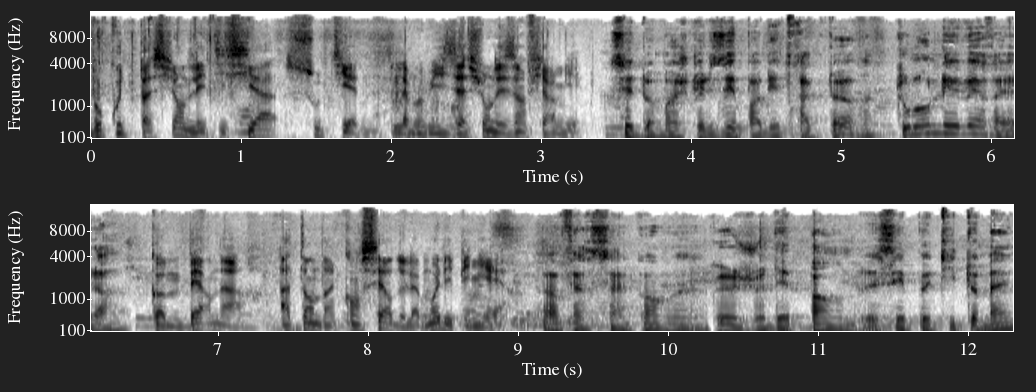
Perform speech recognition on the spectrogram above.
Beaucoup de patients de Laetitia soutiennent la mobilisation des infirmiers. C'est dommage qu'elles aient pas des tracteurs. hein. Tout le monde les verrait là. Comme Bernard, atteint d'un cancer de la moelle épinière. Ça va faire 5 ans hein, que je dépends de ces petites mains.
